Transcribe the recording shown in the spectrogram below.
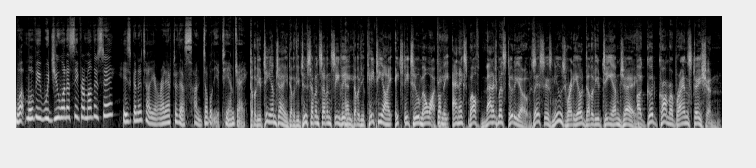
What movie would you want to see for Mother's Day? He's going to tell you right after this on WTMJ. WTMJ, W277CV, and WKTI HD2 Milwaukee from the Annex Wealth Management Studios. This is News Radio WTMJ, a good karma brand station.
